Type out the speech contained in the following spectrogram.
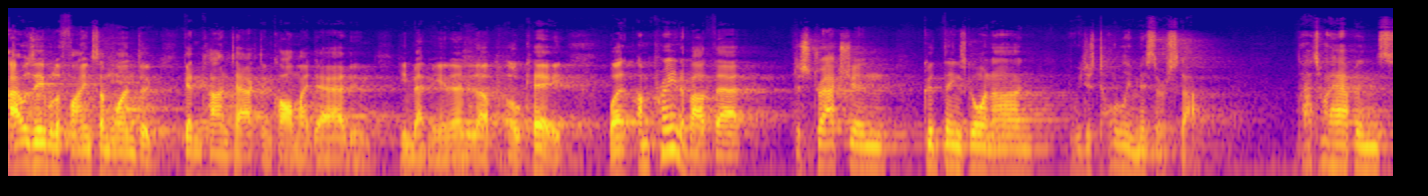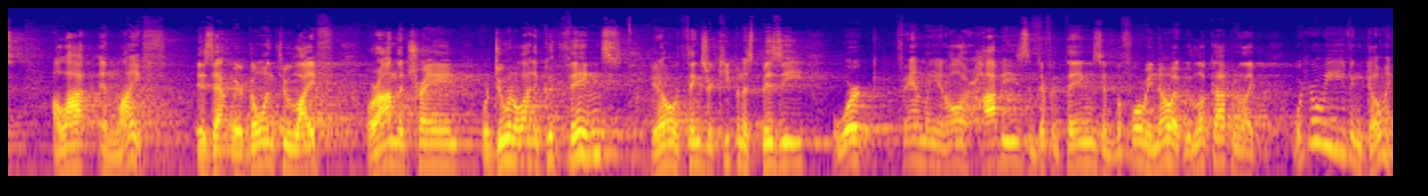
I was able to find someone to get in contact and call my dad, and he met me and ended up okay. But I'm praying about that distraction, good things going on, and we just totally miss our stop. That's what happens a lot in life, is that we're going through life we're on the train. We're doing a lot of good things. You know, things are keeping us busy work, family, and all our hobbies and different things. And before we know it, we look up and we're like, where are we even going?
